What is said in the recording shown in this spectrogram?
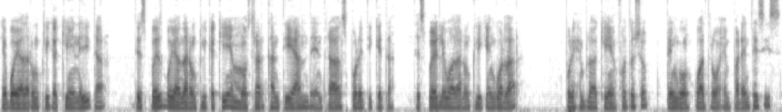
le voy a dar un clic aquí en editar. Después voy a dar un clic aquí en mostrar cantidad de entradas por etiqueta. Después le voy a dar un clic en guardar. Por ejemplo, aquí en Photoshop tengo 4 en paréntesis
